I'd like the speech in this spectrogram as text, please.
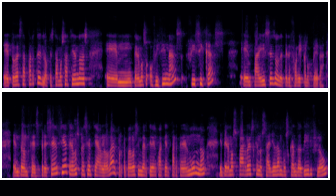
eh, toda esta parte, lo que estamos haciendo es, em, tenemos oficinas físicas en países donde Telefónica opera. Entonces, presencia, tenemos presencia global porque podemos invertir en cualquier parte del mundo y tenemos partners que nos ayudan buscando deal flow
